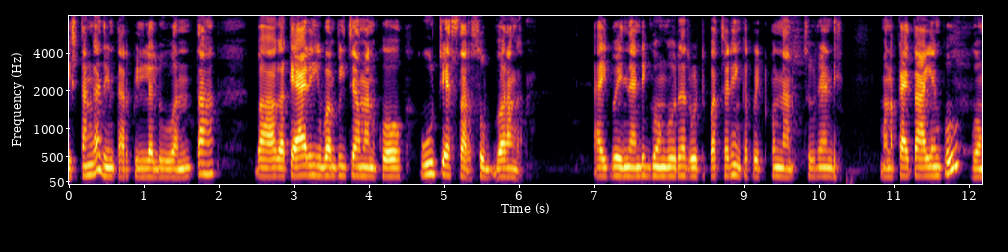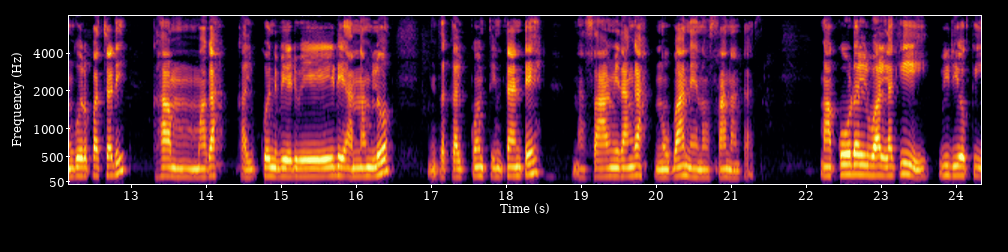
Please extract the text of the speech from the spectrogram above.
ఇష్టంగా తింటారు పిల్లలు అంతా. బాగా క్యారీకి పంపించామనుకో ఊడ్చేస్తారు శుభ్రంగా. అయిపోయిందండి గోంగూర రోటి పచ్చడి ఇంకా పెట్టుకున్నాను. చూడండి మునక్కాయ తాలింపు గోంగూర పచ్చడి కమ్మగా కలుపుకొని వేడి వేడి అన్నంలో ఇంత కలుపుకొని తింటాంటే నా సామిరంగా నువ్వా నేను వస్తానంటారు మా కోడలు వాళ్ళకి వీడియోకి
